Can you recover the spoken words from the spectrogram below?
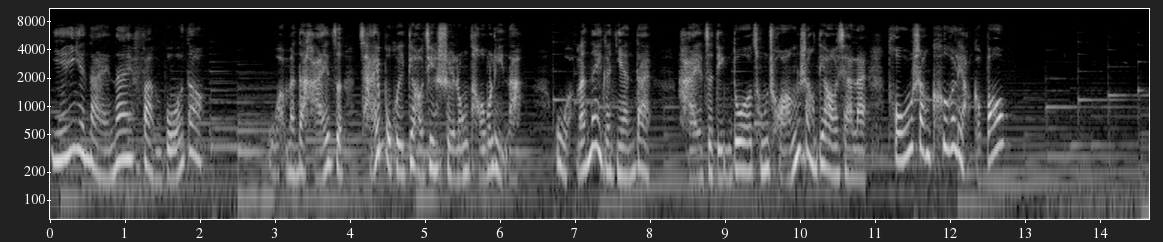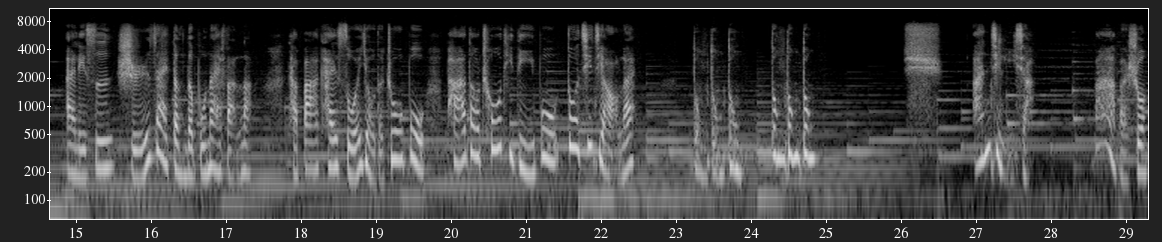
爷爷奶奶反驳道：“我们的孩子才不会掉进水龙头里呢！我们那个年代，孩子顶多从床上掉下来，头上磕两个包。”爱丽丝实在等得不耐烦了，她扒开所有的桌布，爬到抽屉底部，跺起脚来，咚咚咚，咚咚咚。嘘，安静一下，爸爸说。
